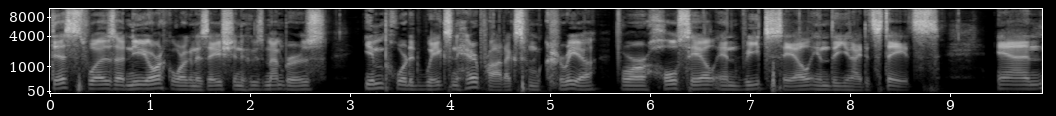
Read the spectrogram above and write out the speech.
This was a New York organization whose members imported wigs and hair products from Korea for wholesale and resale in the United States. And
